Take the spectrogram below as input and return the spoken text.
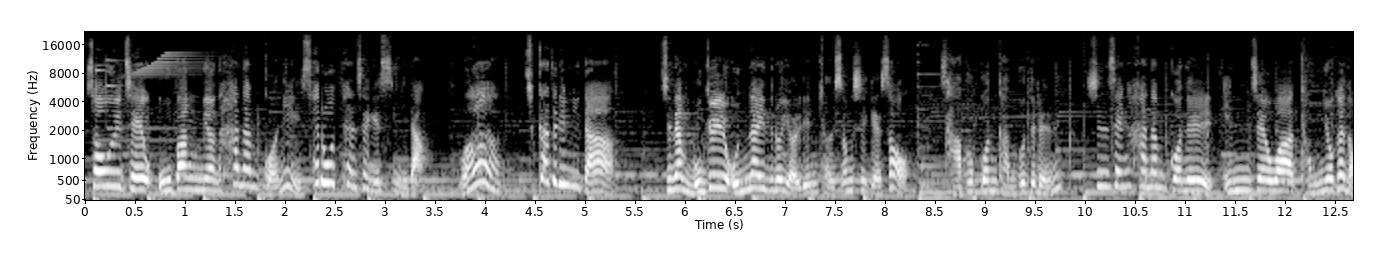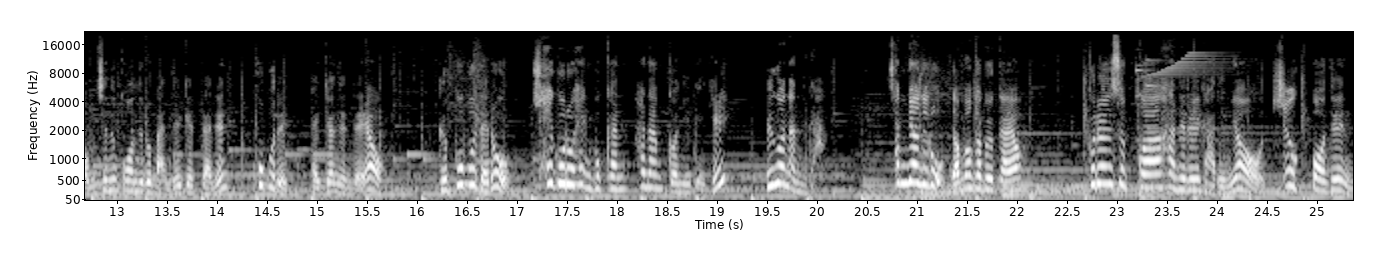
서울 제5방면 하남권이 새로 탄생했습니다. 와, 축하드립니다. 지난 목요일 온라인으로 열린 결성식에서 사부권 간부들은 신생 하남권을 인재와 격려가 넘치는 권으로 만들겠다는 포부를 밝혔는데요. 그 포부대로 최고로 행복한 하남권이 되길 응원합니다. 3면으로 넘어가 볼까요? 푸른 숲과 하늘을 가르며 쭉 뻗은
